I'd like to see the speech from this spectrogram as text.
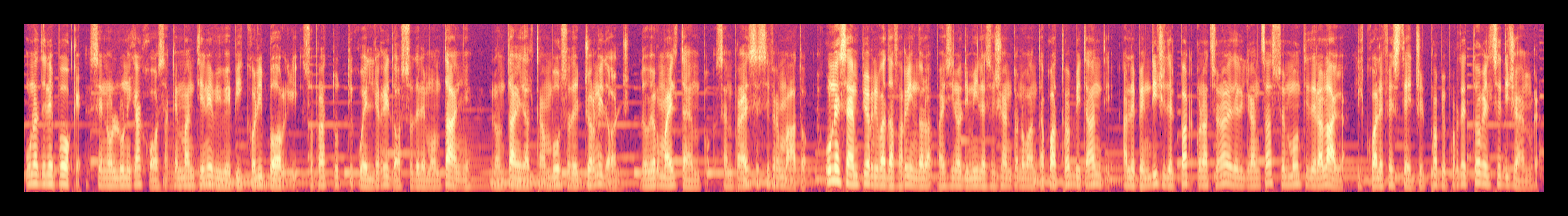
una delle poche, se non l'unica cosa, che mantiene vivi i piccoli borghi, soprattutto quelli a ridosso delle montagne, lontani dal trambusto dei giorni d'oggi, dove ormai il tempo sembra essersi fermato. Un esempio arriva da Farindola, paesino di 1694 abitanti, alle pendici del Parco Nazionale del Gran Sasso e Monti della Laga, il quale festeggia il proprio protettore il 6 dicembre,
